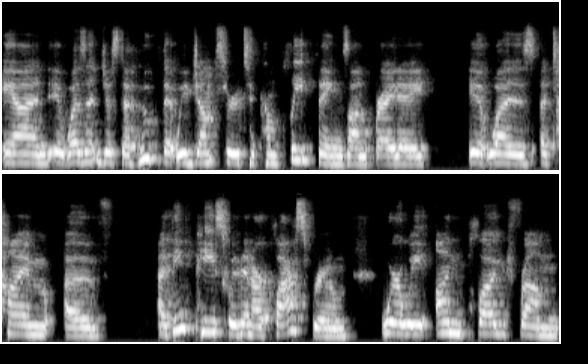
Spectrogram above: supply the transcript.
And it wasn't just a hoop that we jumped through to complete things on Friday. It was a time of I think, peace within our classroom where we unplugged from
